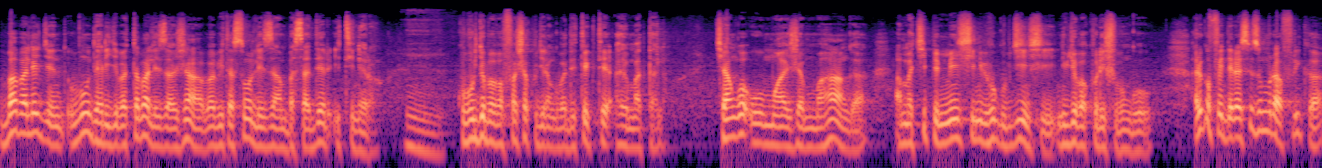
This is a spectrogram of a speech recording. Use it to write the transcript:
baba legend ubundi hari igihe bataba les agents babita sont les ambassadeurs itinéraires ku buryo babafasha kugira ngo badetekte ayo matara cyangwa uwo mwaje mu mahanga amakipe menshi n'ibihugu byinshi ni byo bakoresha ubu ngubu. Ariko federasiyo zo muri afurika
